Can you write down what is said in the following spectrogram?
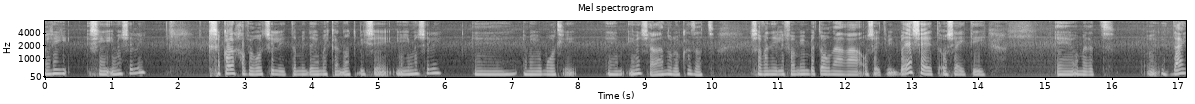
לי שהיא אימא שלי. כשכל החברות שלי תמיד היו מקנות בי שהיא אימא שלי, אה, הן היו אומרות לי, אימא שלנו לא כזאת. עכשיו אני לפעמים בתור נערה, או שהייתי מתביישת, או שהייתי אה, אומרת, די,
